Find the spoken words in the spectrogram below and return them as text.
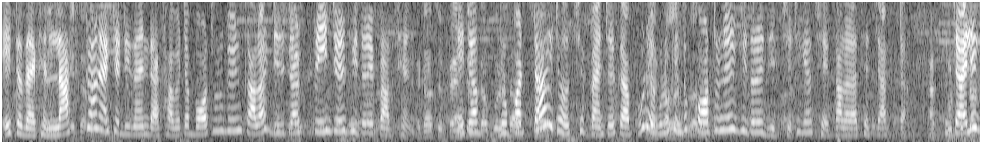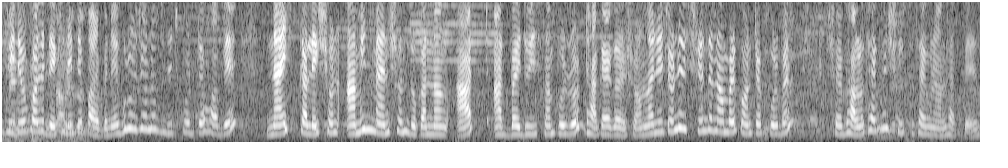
এটা দেখেন লাস্ট অন একটা ডিজাইন দেখাবো। এটা বটল গ্রিন কালার ডিজিটাল প্রিন্টের ভিতরে পাচ্ছেন। এটা হচ্ছে এটা হচ্ছে- প্যান্টের কাপড়। এগুলো কিন্তু কটনের ভিতরে দিচ্ছে ঠিক আছে? কালার আছে চারটা। তো চাইলে ভিডিও কলে দেখে নিতে পারবেন। এগুলোর জন্য ভিজিট করতে হবে নাইস কালেকশন আমিন ম্যানশন দোকান নং আট আট বাই দুই ইসলামপুর রোড ঢাকা এগারোশো। অনলাইনের জন্য স্ক্রিনের নাম্বার কন্ট্যাক্ট করবেন। সবাই ভালো থাকবেন সুস্থ থাকবেন। আল্লাহ হাফেজ।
